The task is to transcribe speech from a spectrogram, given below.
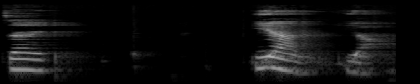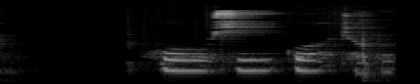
在厌氧呼吸过程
